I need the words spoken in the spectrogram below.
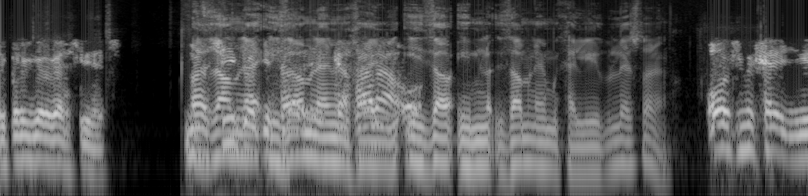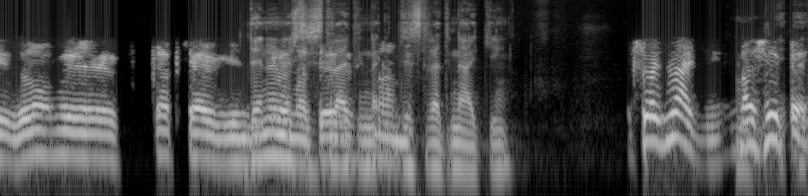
Υπουργείο Εργασίας. Η Δόμνα Μιχαλίδου λες τώρα. Όχι Μιχαλίδου, με κάποια Δεν είναι στη Στρατινάκη; Στρατινάκη. Μας είπε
